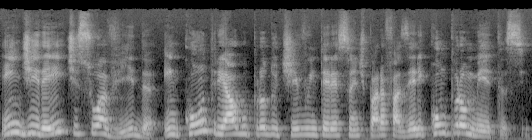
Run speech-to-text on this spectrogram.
Endireite sua vida, encontre algo produtivo e interessante para fazer e comprometa-se.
